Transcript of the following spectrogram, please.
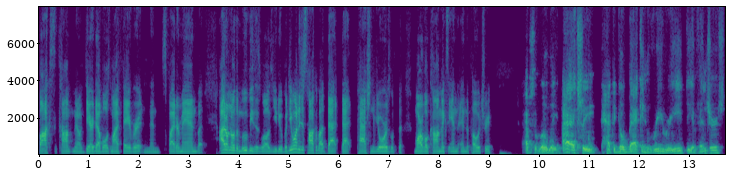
box of com, you know, Daredevil is my favorite, and then Spider Man. But I don't know the movies as well as you do. But do you want to just talk about that that passion of yours with the Marvel comics and and the poetry? Absolutely. I actually had to go back and reread the Avengers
